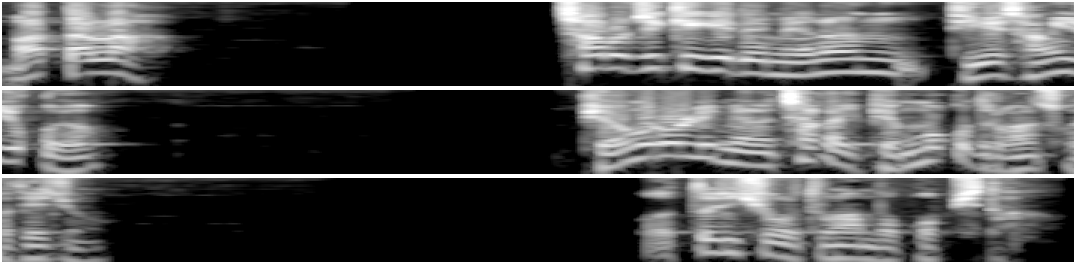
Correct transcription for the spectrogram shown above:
맞달라. 차로 지키게 되면은 뒤에 상이 죽고요. 병을 올리면 차가 이 병 먹고 들어갈 수가 되죠. 어떤 식으로 두나 한번 봅시다.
